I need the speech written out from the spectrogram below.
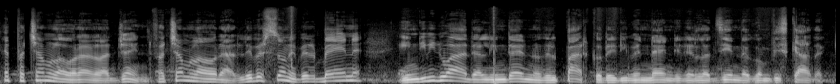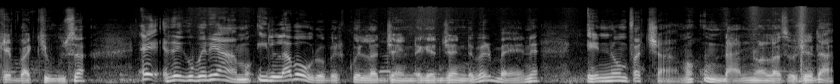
E facciamo lavorare la gente, facciamo lavorare le persone per bene individuate all'interno del parco dei dipendenti dell'azienda confiscata che va chiusa e recuperiamo il lavoro per quella gente che è gente per bene e non facciamo un danno alla società.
